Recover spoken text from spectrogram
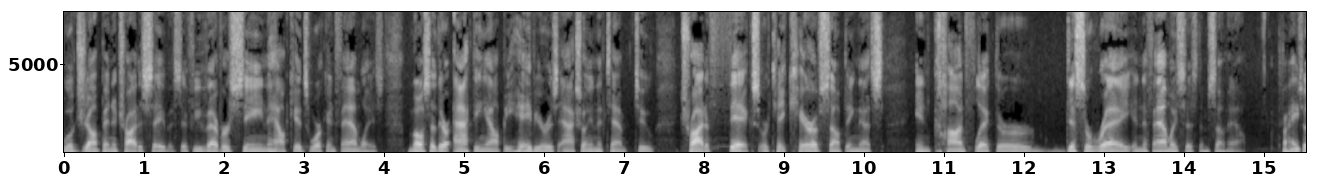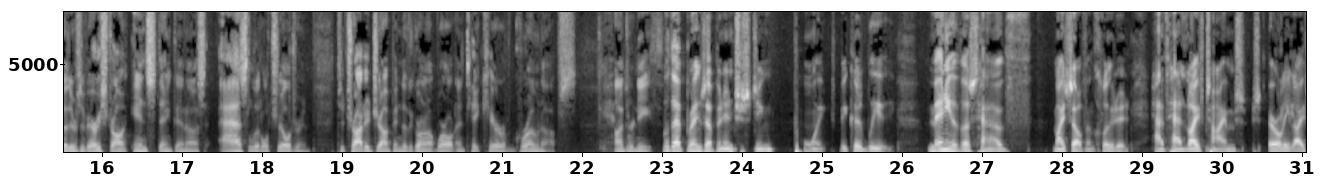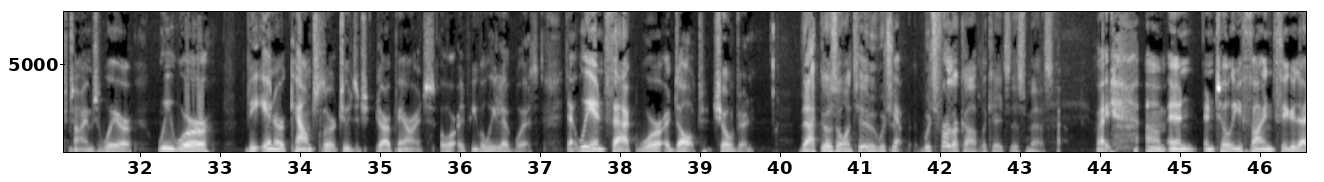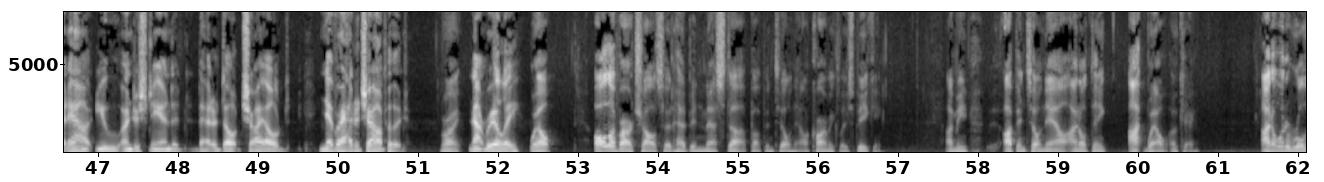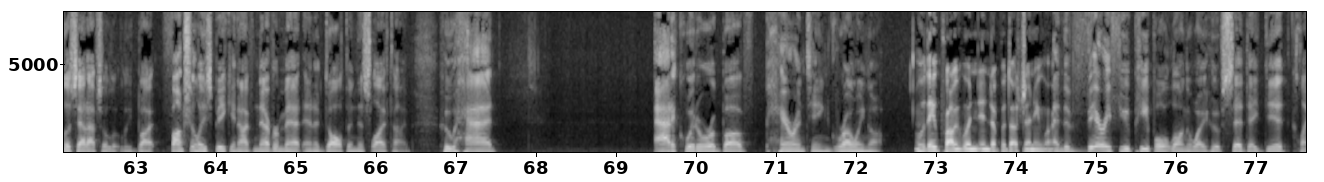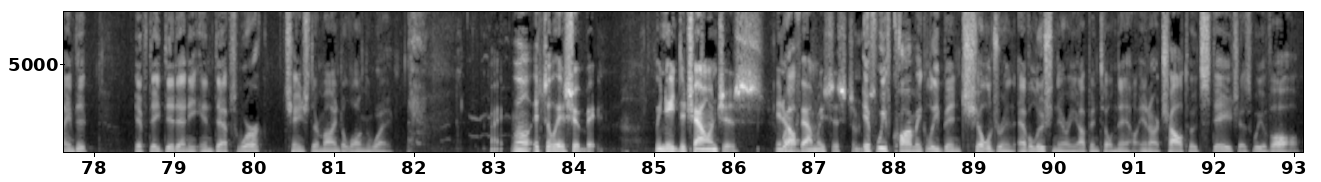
will jump in and try to save us. If you've ever seen how kids work in families, most of their acting out behavior is actually an attempt to try to fix or take care of something that's in conflict or disarray in the family system somehow. Right. So there's a very strong instinct in us as little children to try to jump into the grown up world and take care of grown ups underneath. Well, that brings up an interesting point because we, many of us have, myself included, have had lifetimes, early lifetimes, where we were the inner counselor to, the, our parents or the people we live with. That we, in fact, were adult children. That goes on too, which Yep. which further complicates this mess. Right. Um, and until you find figure that out, you understand that that adult child never had a childhood. Right. Not really. Well, all of our childhood had been messed up up until now, karmically speaking. I mean, up until now, I don't think. I, well, okay. I don't want to rule this out absolutely, but functionally speaking, I've never met an adult in this lifetime who had adequate or above parenting growing up. Well, they probably wouldn't end up with us anyway. And the very few people along the way who have said they did, claimed it, if they did any in depth work, changed their mind along the way. right. Well, it's the way it should be. We need the challenges in Well, our family systems. If we've karmically been children evolutionary up until now, in our childhood stage as we evolve,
